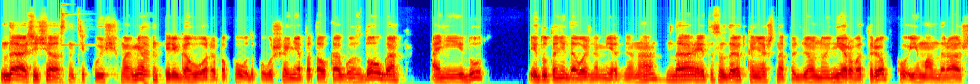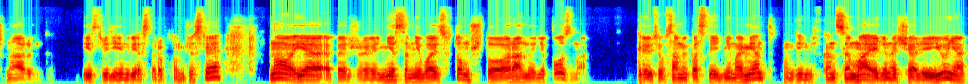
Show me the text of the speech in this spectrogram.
Да, сейчас на текущий момент переговоры по поводу повышения потолка госдолга, они идут, Идут они довольно медленно, да, и это создает, конечно, определенную нервотрепку и мандраж на рынках и среди инвесторов в том числе. Но я, опять же, не сомневаюсь в том, что рано или поздно, скорее всего, в самый последний момент, где-нибудь в конце мая или начале июня,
